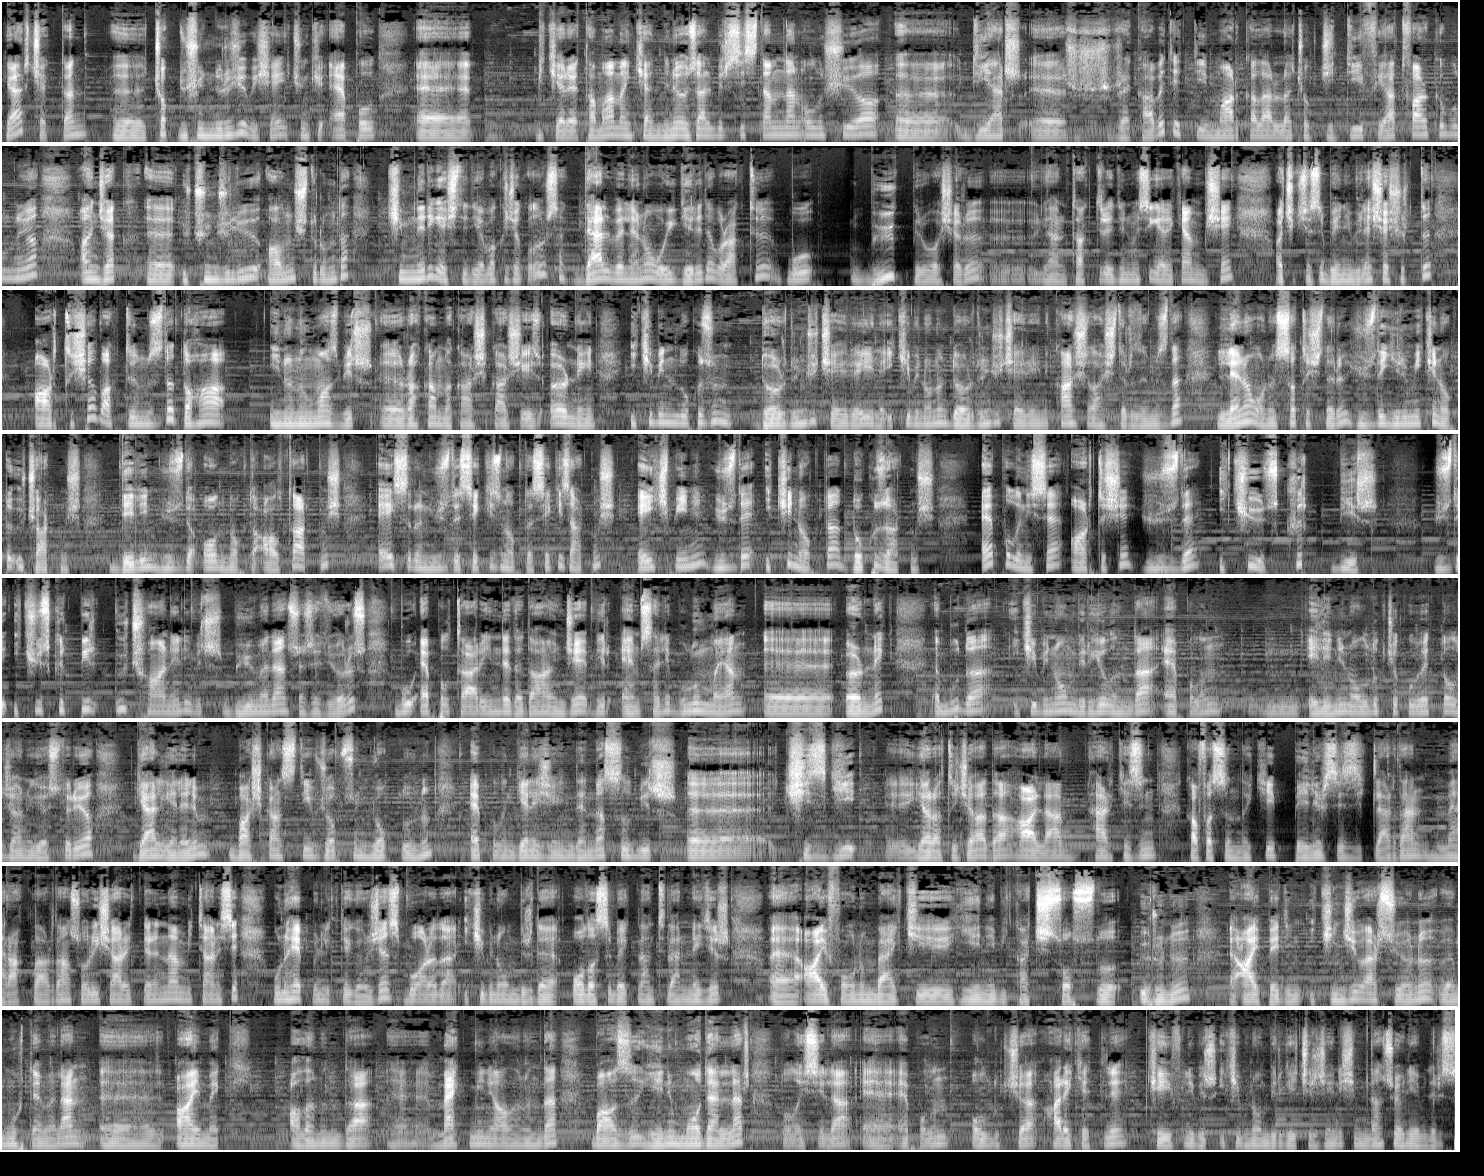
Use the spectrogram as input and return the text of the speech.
gerçekten e, çok düşündürücü bir şey. Çünkü Apple e, bir kere tamamen kendine özel bir sistemden oluşuyor. Ee, diğer e, rekabet ettiği markalarla çok ciddi fiyat farkı bulunuyor. Ancak e, üçüncülüğü almış durumda. Kimleri geçti diye bakacak olursak Dell ve Lenovo'yu geride bıraktı. Bu büyük bir başarı e, yani takdir edilmesi gereken bir şey. Açıkçası beni bile şaşırttı. Artışa baktığımızda daha inanılmaz bir e, rakamla karşı karşıyayız. Örneğin 2009'un 4. çeyreği ile 2010'un 4. çeyreğini karşılaştırdığımızda Lenovo'nun satışları %22.3 artmış. Dell'in %10.6 artmış. Acer'ın %8.8 artmış. HP'nin %2.9 artmış. Apple'ın ise artışı %241. %241 3 haneli bir büyümeden söz ediyoruz. Bu Apple tarihinde de daha önce bir emsali bulunmayan e, örnek. E, bu da 2011 yılında Apple'ın elinin oldukça kuvvetli olacağını gösteriyor. Gel gelelim Başkan Steve Jobs'un yokluğunun Apple'ın geleceğinde nasıl bir e, çizgi e, yaratacağı da hala herkesin kafasındaki belirsizliklerden, meraklardan, soru işaretlerinden bir tanesi. Bunu hep birlikte göreceğiz. Bu arada 2011'de olası beklentiler nedir? E, iPhone'un belki yeni birkaç soslu ürünü, e, iPad'in ikinci versiyonu ve muhtemelen e, iMac alanında, e, Mac Mini alanında bazı yeni modeller. Dolayısıyla e, Apple'ın oldukça hareketli, keyifli bir 2011 geçireceğini şimdiden söyleyebiliriz.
